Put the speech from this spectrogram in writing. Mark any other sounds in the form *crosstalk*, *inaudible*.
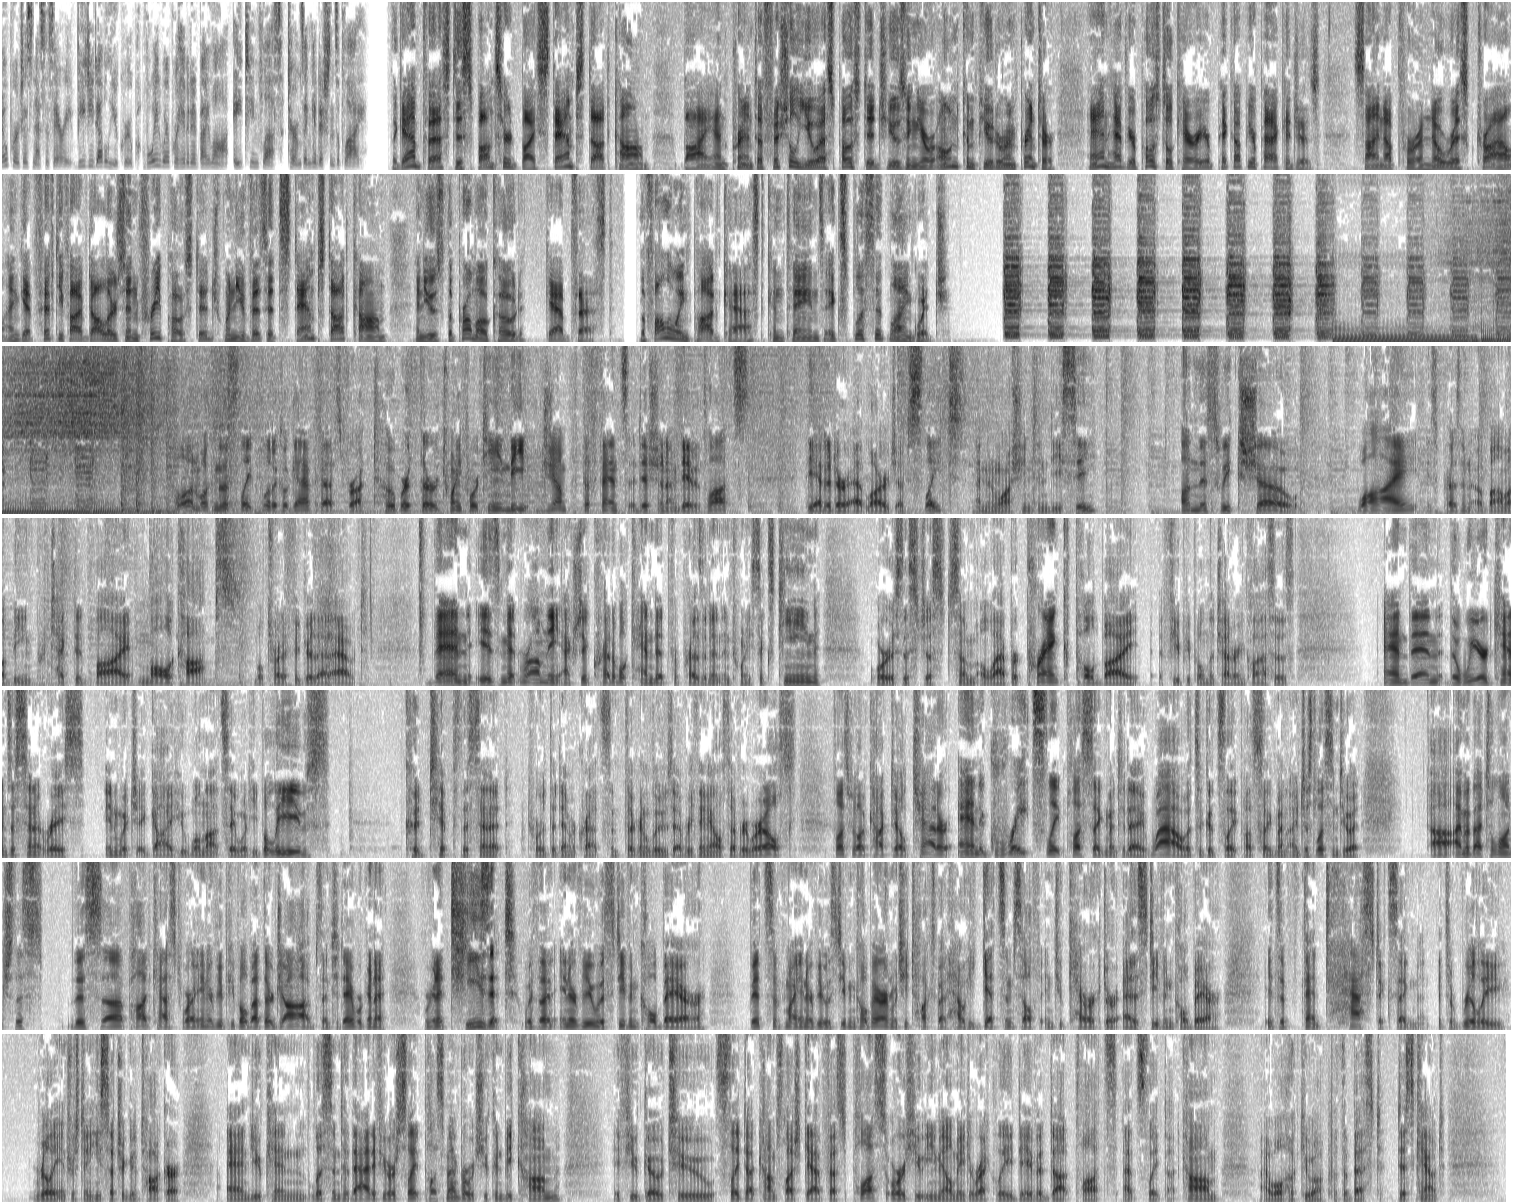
No purchase necessary. VGW Group. Void where prohibited by law. 18 plus. Terms and conditions apply. The Gabfest is sponsored by Stamps.com. Buy and print official U.S. postage using your own computer and printer, and have your postal carrier pick up your packages. Sign up for a no-risk trial and get $55 in free postage when you visit Stamps.com and use the promo code GABFEST. The following podcast contains explicit language. Hello and welcome to the Slate Political Gabfest for October 3rd, 2014, the Jump the Fence edition. I'm David Plotz, the editor at large of Slate. I'm in Washington, D.C. On this week's show, why is President Obama being protected by mall cops? We'll try to figure that out. Then, is Mitt Romney actually a credible candidate for president in 2016? Or is this just some elaborate prank pulled by a few people in the chattering classes? And then the weird Kansas Senate race in which a guy who will not say what he believes could tip the Senate toward the Democrats since they're going to lose everything else everywhere else. Plus, we'll have cocktail chatter and a great Slate Plus segment today. Wow, it's a good Slate Plus segment. I just listened to it. Uh, I'm about to launch this this uh, podcast where I interview people about their jobs, and today we're gonna we're gonna tease it with an interview with Stephen Colbert. Bits of my interview with Stephen Colbert, in which he talks about how he gets himself into character as Stephen Colbert. It's a fantastic segment. It's a really really interesting. He's such a good talker. And you can listen to that if you're a Slate Plus member, which you can become if you go to slate.com slash gabfest plus, or if you email me directly, david.plotz at slate.com. I will hook you up with the best discount.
